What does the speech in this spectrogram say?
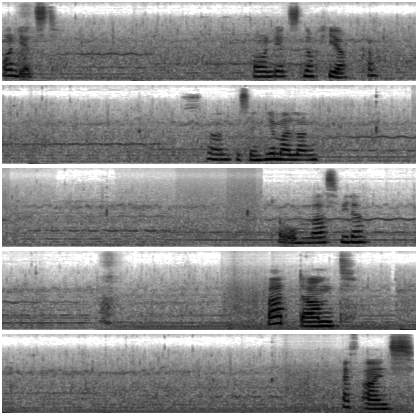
Und jetzt. Und jetzt noch hier. Komm. So, ein bisschen hier mal lang. Oben war es wieder. Verdammt. F1.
